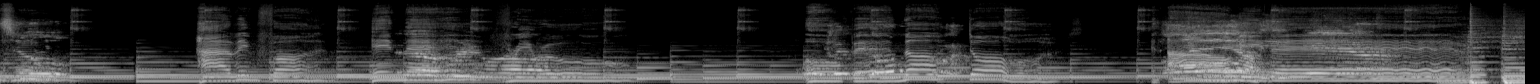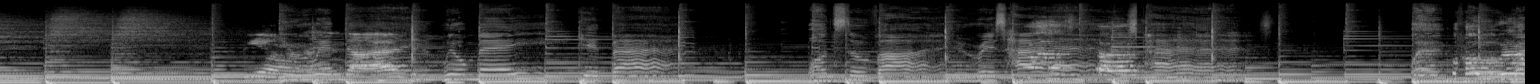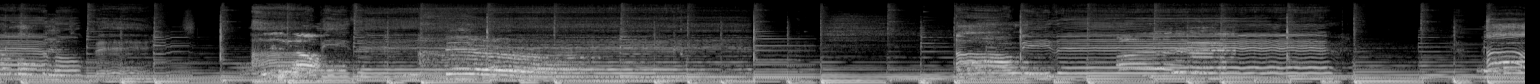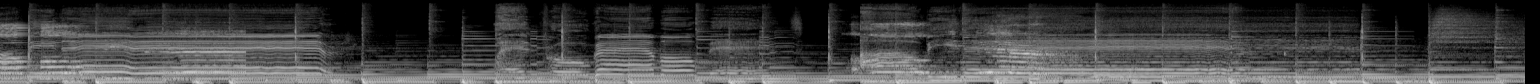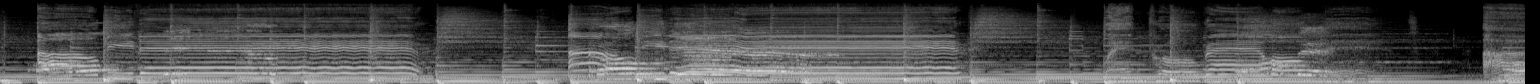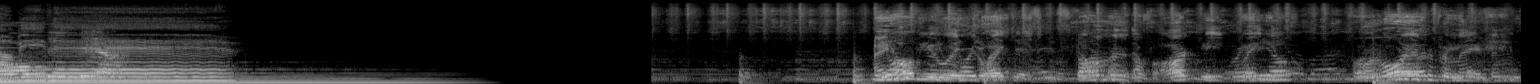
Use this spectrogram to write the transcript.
on having fun in every room. Open the doors, and I'll be there. I'll be there. there. Radio for more information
